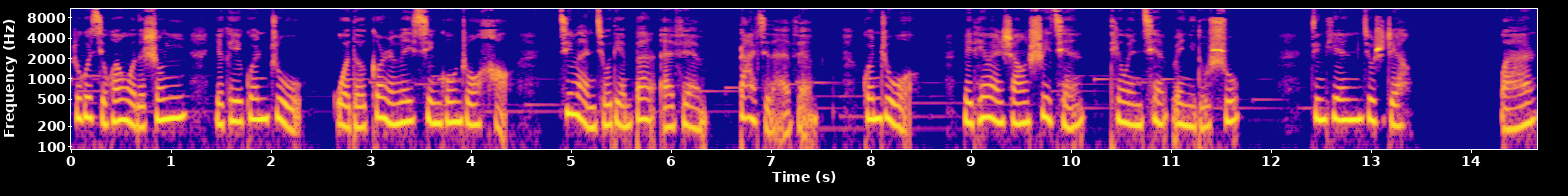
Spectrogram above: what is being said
如果喜欢我的声音，也可以关注我的个人微信公众号“今晚九点半 FM 大姐的 FM”。关注我，每天晚上睡前听文倩为你读书。今天就是这样，晚安。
